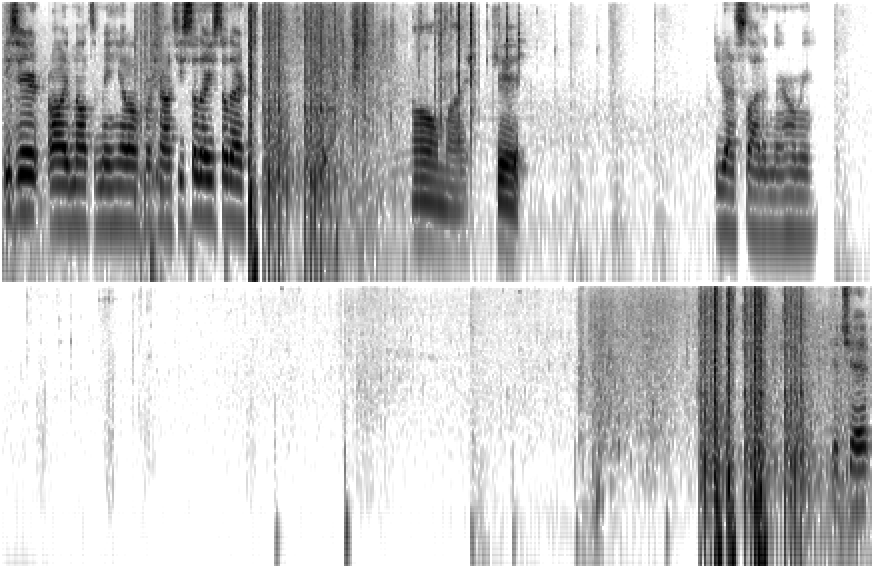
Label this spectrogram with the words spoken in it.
He's here. Oh, he melted me. He had all four shots. He's still there. He's still there. Oh my shit. You gotta slide in there, homie. Good shit.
